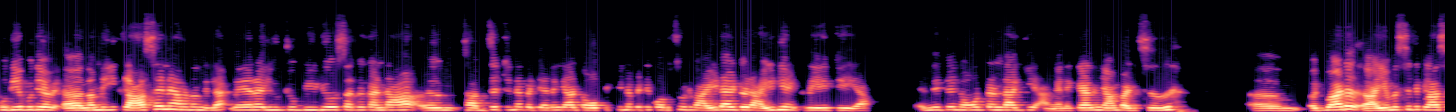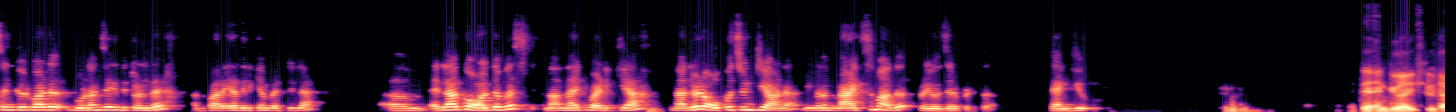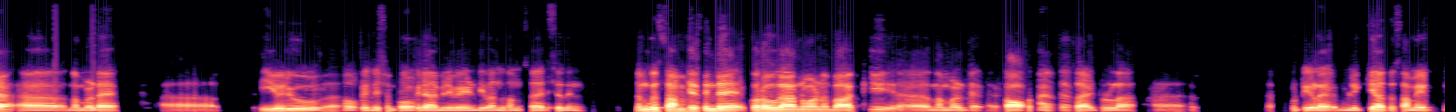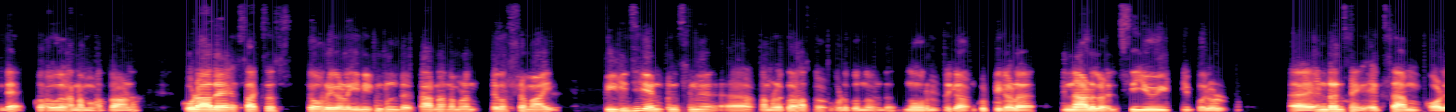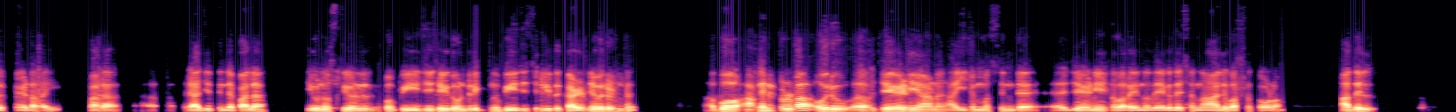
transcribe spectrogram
പുതിയ പുതിയ നമ്മൾ ഈ ക്ലാസ് തന്നെ ആവണമെന്നില്ല. വേറെ യൂട്യൂബ് വീഡിയോസ് ഒക്കെ കണ്ട് ആ സബ്ജക്റ്റിനെ പറ്റി അല്ലെങ്കിൽ ആ ടോപ്പിക്കിനെ പറ്റി കുറച്ചുകൂടി വൈഡ് ആയിട്ട് ഒരു ഐഡിയ ക്രിയേറ്റ് ചെയ്യുക. എന്നിട്ട് നോട്ട് ഉണ്ടാക്കി. അങ്ങനെയൊക്കെയാണ് ഞാൻ പഠിച്ചത്. ഒരുപാട് ഐ എം എസിന്റെ ക്ലാസ് എനിക്ക് ഒരുപാട് ഗുണം ചെയ്തിട്ടുണ്ട്. അത് പറയാതിരിക്കാൻ പറ്റില്ല. എല്ലാവർക്കും ഓൾ ദ ബെസ്റ്റ് നന്നായിട്ട് പഠിക്കുക. നല്ലൊരു ഓപ്പർച്യൂണിറ്റി ആണ്. നിങ്ങൾ മാക്സിമം അത് പ്രയോജനപ്പെടുത്തുക. Thank you thank you Aishwarya. നമ്മളുടെ ഈ ഒരു ഓർഗനൈസേഷൻ പ്രോഗ്രാമിന് വേണ്ടി വന്ന് സംസാരിച്ചതിന്. നമുക്ക് സമയത്തിന്റെ കുറവ് കാരണമാണ് ബാക്കി നമ്മളുടെ ടോപ്പ് മാനേജേഴ്സ് ആയിട്ടുള്ള കുട്ടികളെ വിളിക്കാത്ത സമയത്തിന്റെ കുറവ് കാരണം മാത്രമാണ്. കൂടാതെ സക്സസ് സ്റ്റോറികൾ ഇനിയുമുണ്ട് കാരണം നമ്മൾ നാല് വർഷമായി പി ജി എൻട്രൻസിന് നമ്മൾ ക്ലാസ് കൊടുക്കുന്നുണ്ട്. നൂറിലധികം കുട്ടികൾ ഇന്നാളുകളിൽ സി യു ഇ പോലുള്ള എൻട്രൻസ് എക്സാം ക്വാളിഫൈഡ് ആയി പല രാജ്യത്തിന്റെ പല യൂണിവേഴ്സിറ്റികളിൽ ഇപ്പോൾ പി ജി ചെയ്തുകൊണ്ടിരിക്കുന്നു. പി ജി ചെയ്ത് കഴിഞ്ഞവരുണ്ട്. അപ്പോൾ അങ്ങനെയുള്ള ഒരു ജേണിയാണ് ഐ എം എസിന്റെ ജേണി എന്ന് പറയുന്നത്. ഏകദേശം നാല് വർഷത്തോളം അതിൽ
